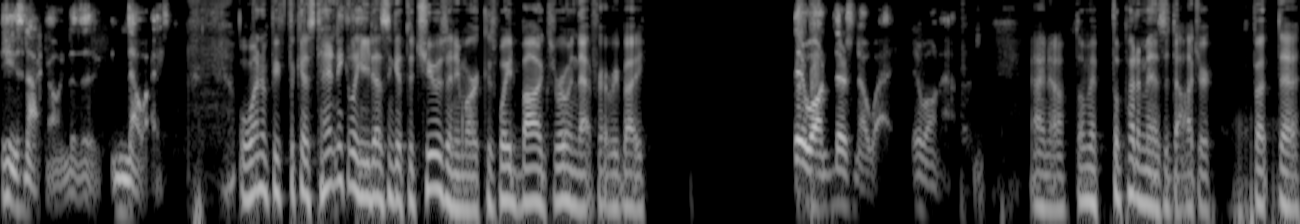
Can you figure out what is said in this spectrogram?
He's not going to the. No way. Wouldn't it be because technically he doesn't get to choose anymore because Wade Boggs ruined that for everybody. It won't. There's no way. It won't happen. I know. They'll, they'll put him in as a Dodger, but uh,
